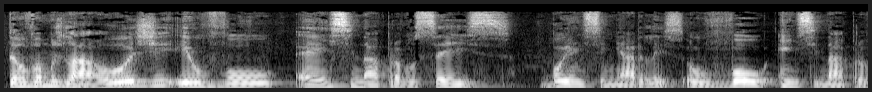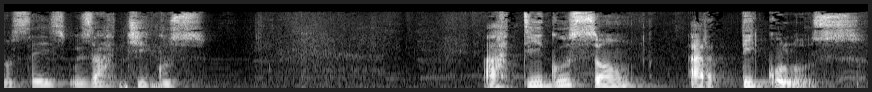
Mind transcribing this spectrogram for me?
Então vamos lá. Hoje eu vou é, ensinar para vocês vou ensinar-lhes, ou vou ensinar para vocês, os artigos. Artigos são artículos.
